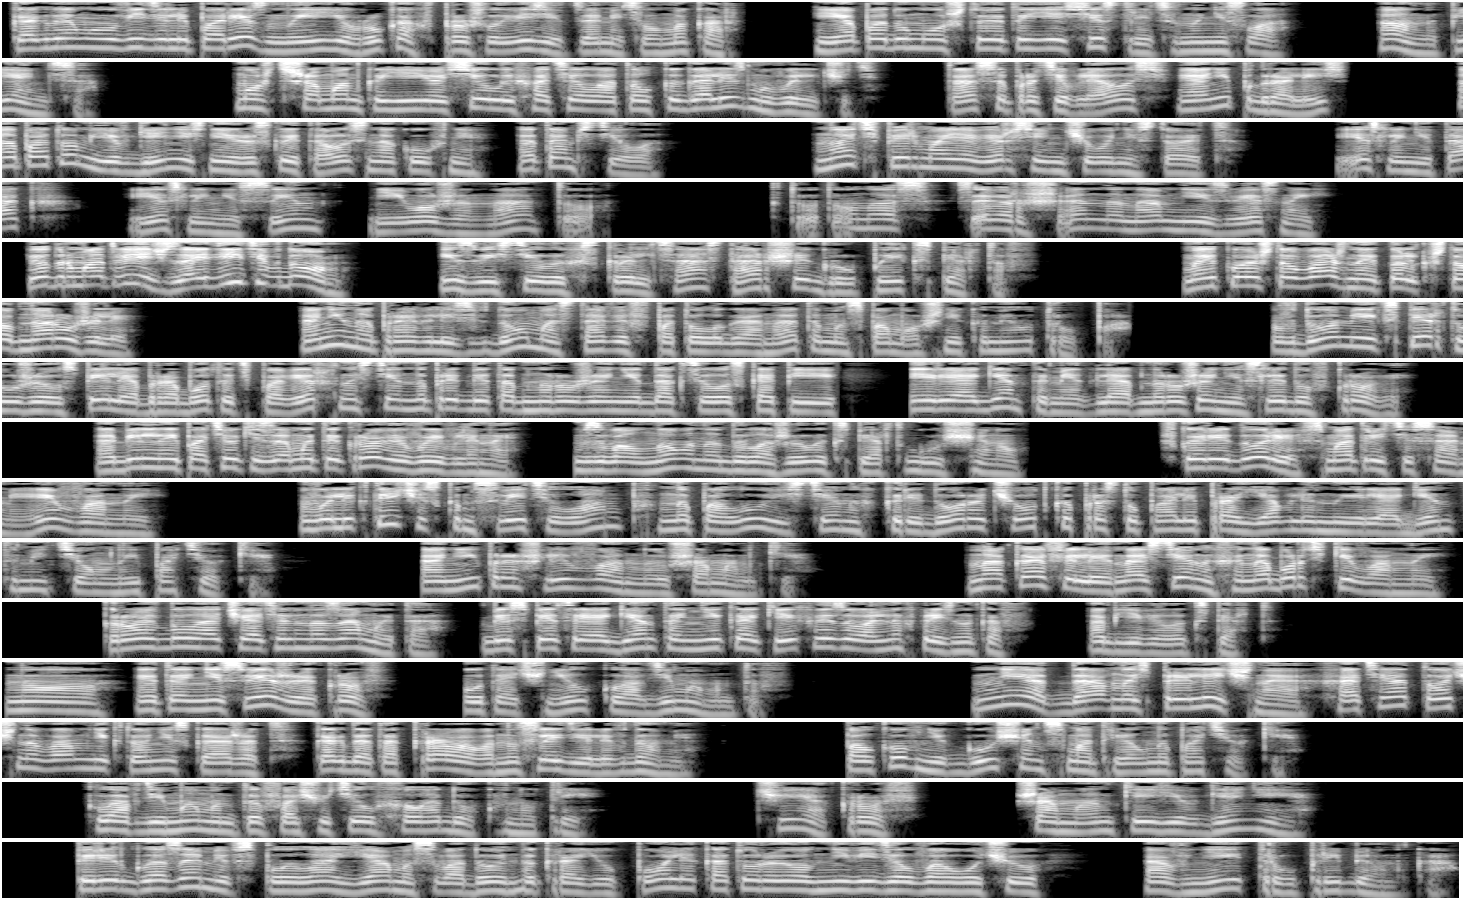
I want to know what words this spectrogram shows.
Когда мы увидели порез на ее руках в прошлый визит, заметил Макар, я подумал, что это ей сестрица нанесла. Анна, пьяница. Может, шаманка ее силой хотела от алкоголизма вылечить? Та сопротивлялась, и они подрались. А потом Евгения с ней расквиталась на кухне, отомстила. Но теперь моя версия ничего не стоит. Если не так, если не сын, не его жена, то кто-то у нас совершенно нам неизвестный. Федор Матвеевич, зайдите в дом, известил их с крыльца старшей группы экспертов. Мы кое-что важное только что обнаружили. Они направились в дом, оставив патологоанатома с помощниками у трупа. В доме эксперты уже успели обработать поверхности на предмет обнаружения дактилоскопии и реагентами для обнаружения следов крови. Обильные потеки замытой крови выявлены, взволнованно доложил эксперт Гущину. В коридоре, смотрите сами, и в ванной. В электрическом свете ламп на полу и стенах коридора четко проступали проявленные реагентами темные потеки. Они прошли в ванную шаманки. На кафеле, на стенах и на бортике ванной. Кровь была тщательно замыта. Без спецреагента никаких визуальных признаков, объявил эксперт. Но это не свежая кровь, уточнил Клавдий Мамонтов. Нет, давность приличная, хотя точно вам никто не скажет, когда так кроваво наследили в доме. Полковник Гущин смотрел на потеки. Клавдий Мамонтов ощутил холодок внутри. Чья кровь? Шаманки Евгении? Перед глазами всплыла яма с водой на краю поля, которую он не видел воочию, а в ней труп ребенка.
